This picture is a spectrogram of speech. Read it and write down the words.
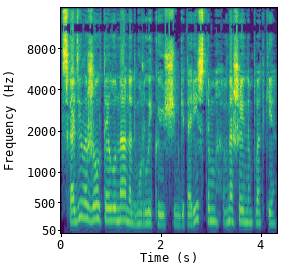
Сходила желтая луна над мурлыкающим гитаристом в нашейном платке.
